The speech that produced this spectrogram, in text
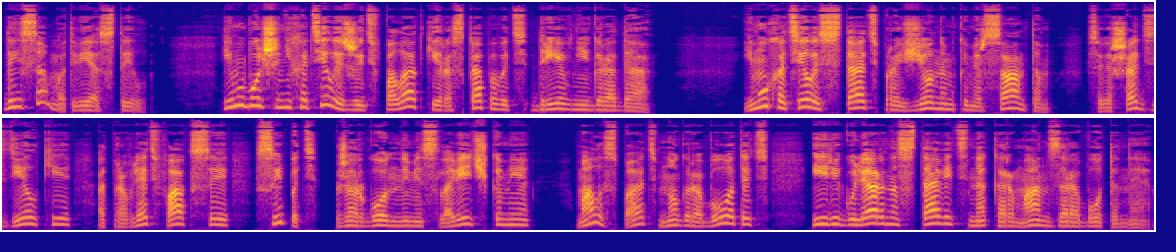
Да и сам Матвей остыл. Ему больше не хотелось жить в палатке и раскапывать древние города. Ему хотелось стать прожженным коммерсантом, совершать сделки, отправлять факсы, сыпать жаргонными словечками, мало спать, много работать и регулярно ставить на карман заработанное.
